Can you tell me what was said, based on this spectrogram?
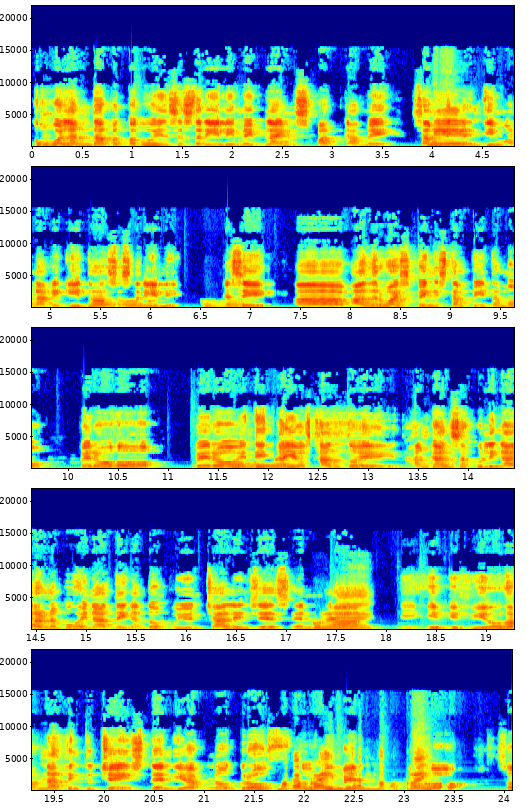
Kung walang dapat baguhin sa sarili, may blind spot ka. May something Yes. na hindi mo nakikita sa Oo. sarili. Oo. Kasi uh, otherwise pengistampita mo. Pero pero Oo. hindi tayo santo eh. Hanggang sa huling araw ng buhay natin, andun po yung challenges and uh, Correct. if, if you have nothing to change, then you have no growth. baka to pride develop. yan. Baka pride. Oo. So,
